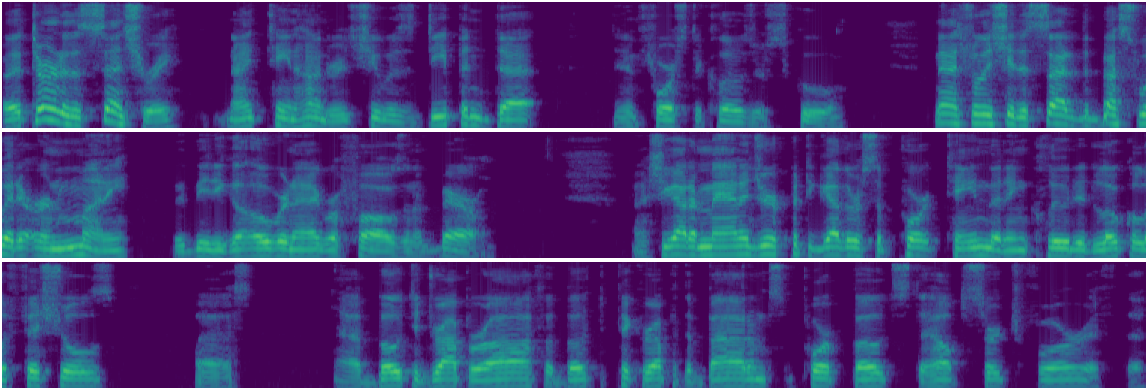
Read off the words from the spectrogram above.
By the turn of the century, 1900, she was deep in debt and forced to close her school. Naturally, she decided the best way to earn money would be to go over Niagara Falls in a barrel. Uh, she got a manager, put together a support team that included local officials, uh, a boat to drop her off, a boat to pick her up at the bottom, support boats to help search for her if the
